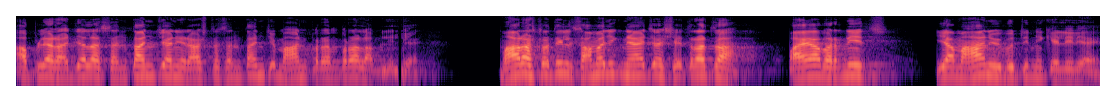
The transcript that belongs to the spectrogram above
आपल्या राज्याला संतांची आणि राष्ट्रसंतांची महान परंपरा लाभलेली आहे. महाराष्ट्रातील सामाजिक न्यायाच्या क्षेत्राचा पायाभरणीच या महान विभूतींनी केलेली आहे.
